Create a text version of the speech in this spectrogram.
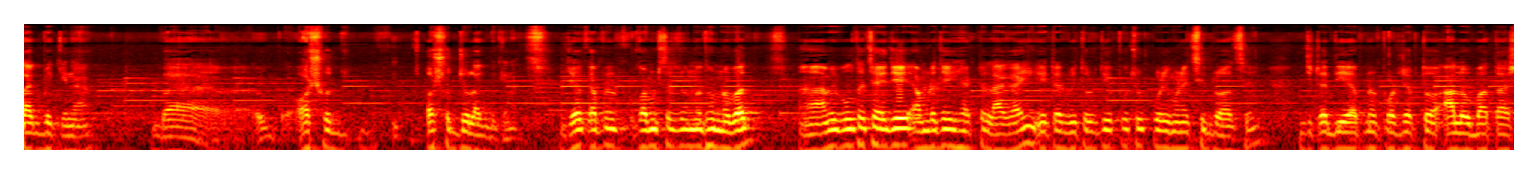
লাগবে কিনা বা অসহ্য অসহ্য লাগবে কিনা। যাই হোক, আপনার কমেন্টসের জন্য ধন্যবাদ। আমি বলতে চাই যে, আমরা যে হেয়ারটা লাগাই, এটার ভিতর দিয়ে প্রচুর পরিমাণে ছিদ্র আছে, যেটা দিয়ে আপনার পর্যাপ্ত আলো, বাতাস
